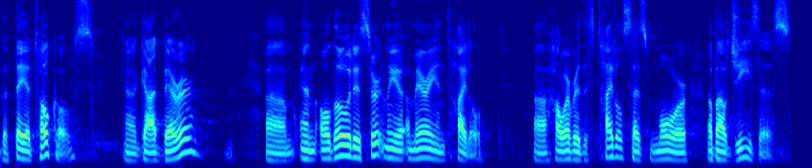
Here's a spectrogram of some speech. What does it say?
the Theotokos, uh, God bearer. Um, and although it is certainly a Marian title, uh, however, this title says more about Jesus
